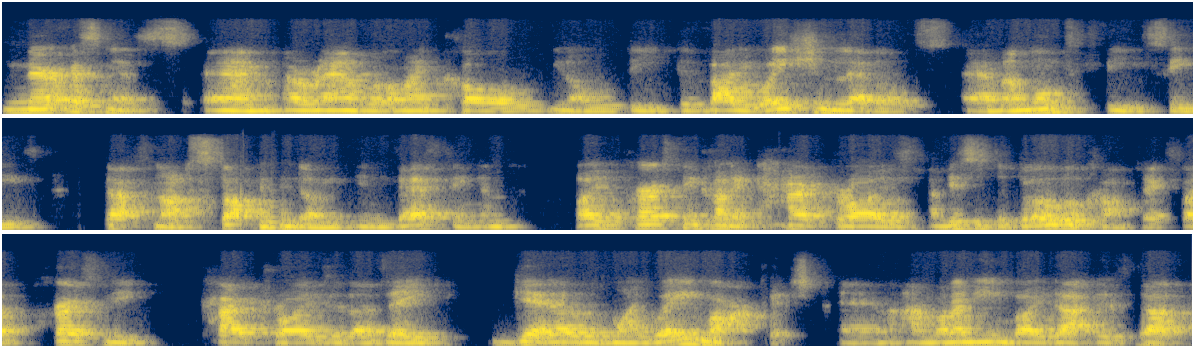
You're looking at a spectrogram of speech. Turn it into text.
nervousness um, around what I might call, you know, the, the valuation levels um, amongst VCs, that's not stopping them investing. And I personally kind of characterize, and this is the global context, I personally characterize it as a get out of my way market. Um, and what I mean by that is that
